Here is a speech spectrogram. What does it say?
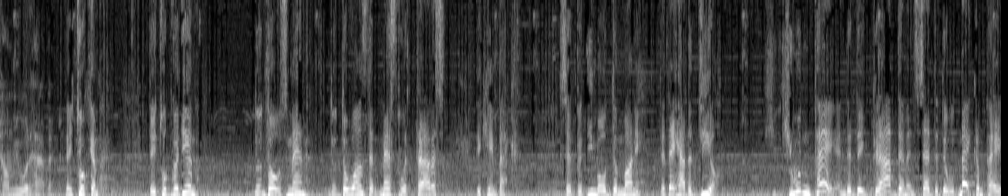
tell me what happened. They took him. They took Vadim. Th- those men, th- the ones that messed with Travis, they came back. Said Vadim owed them money, that they had a deal. He, he wouldn't pay, and then they grabbed him and said that they would make him pay.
